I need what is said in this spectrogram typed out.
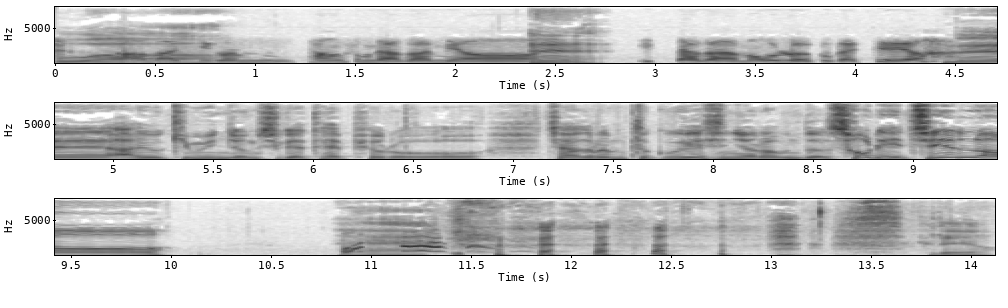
우와. 아마 지금 방송 나가면 네. 이따가 아마 올라올 것 같아요. 네. 아유, 김윤정 씨가 대표로. 자, 그럼 듣고 계신 여러분들 소리 질러! 네. 그래요.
